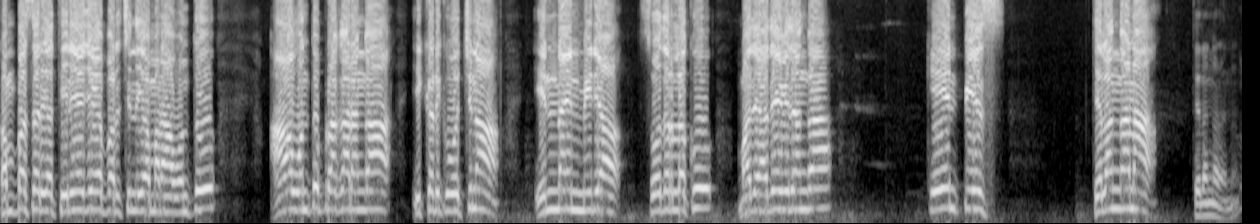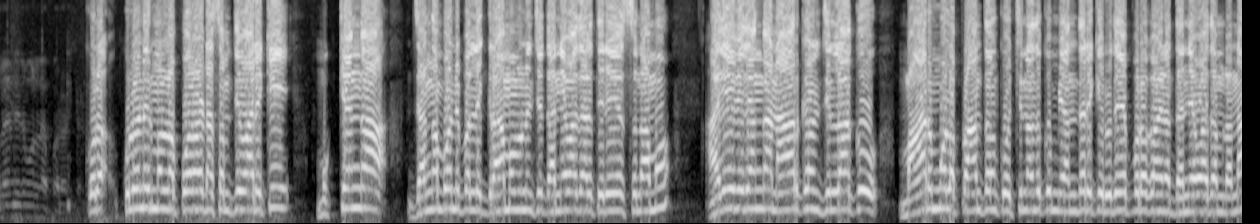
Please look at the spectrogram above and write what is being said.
కంపల్సరీగా తెలియజేయపరిచిందిగా మన వంతు. ఆ వంతు ప్రకారంగా ఇక్కడికి వచ్చిన ఎన్ నైన్ మీడియా సోదరులకు మాది అదేవిధంగా కేఎన్పిఎస్ తెలంగాణ తెలంగాణ. కుల కుల నిర్మూలన పోరాట సమితి వారికి ముఖ్యంగా జంగంబోనిపల్లి గ్రామం నుంచి ధన్యవాదాలు తెలియజేస్తున్నాము. అదేవిధంగా నాగర్కర్నూలు జిల్లాకు మారుమూల ప్రాంతంకు వచ్చినందుకు మీ అందరికీ హృదయపూర్వకమైన ధన్యవాదములన్న.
